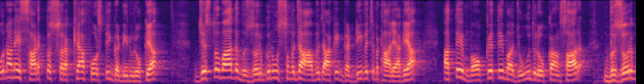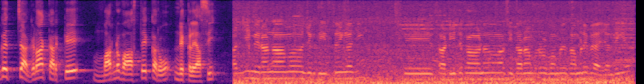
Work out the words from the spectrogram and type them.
ਉਹਨਾਂ ਨੇ ਸੜਕ ਸੁਰੱਖਿਆ ਫੋਰਸ ਦੀ ਗੱਡੀ ਨੂੰ ਰੋਕਿਆ, ਜਿਸ ਤੋਂ ਬਾਅਦ ਬਜ਼ੁਰਗ ਨੂੰ ਸਮਝਾ ਬੁਝਾ ਕੇ ਗੱਡੀ ਵਿੱਚ ਬਿਠਾ ਲਿਆ ਗਿਆ ਅਤੇ ਮੌਕੇ ਤੇ ਮੌਜੂਦ ਲੋਕਾਂ ਅਨੁਸਾਰ ਬਜ਼ੁਰਗ ਝਗੜਾ ਕਰਕੇ ਮਰਨ ਵਾਸਤੇ ਘਰੋਂ ਨਿਕਲਿਆ ਸੀ। ਹਾਂਜੀ, ਮੇਰਾ ਨਾਮ ਜਗਦੀਪ ਸਿੰਘ ਹੈ ਜੀ ਤੇ ਸਾਡੀ ਦੁਕਾਨ ਆਹ ਸੀਤਾਰਾਮ ਪੈਟਰੋਲ ਪੰਪ ਦੇ ਸਾਹਮਣੇ ਪੈ ਜਾਂਦੀ ਹੈ।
